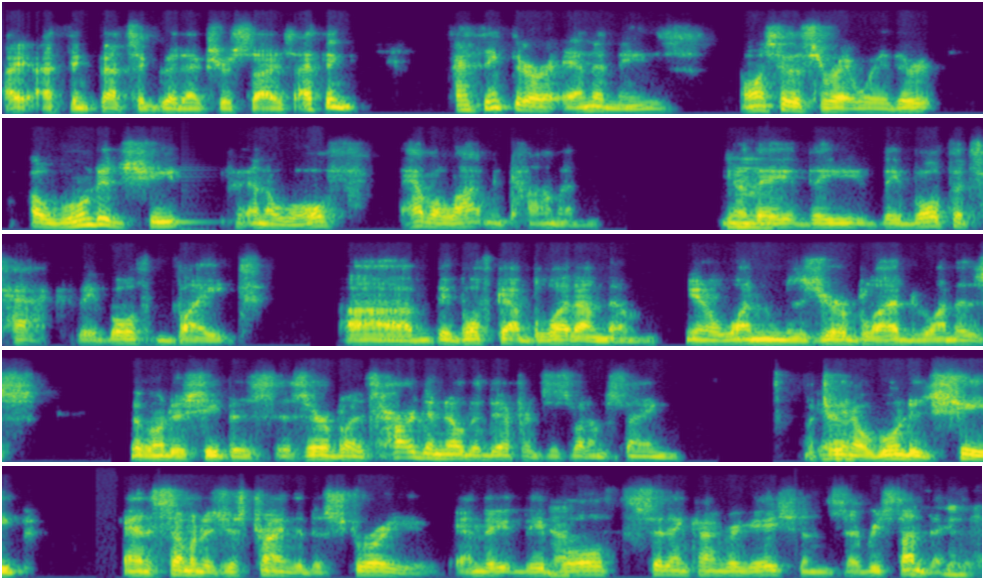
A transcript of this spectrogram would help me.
I, I think that's a good exercise. I think I think there are enemies. I want to say this the right way. There, a wounded sheep and a wolf have a lot in common. You know, mm. they they they both attack. They both bite. Um, they both got blood on them. You know, one is your blood. One is the wounded sheep is, is their blood. It's hard to know the difference. Is what I'm saying between yeah. a wounded sheep and someone who's just trying to destroy you. And they they yeah. both sit in congregations every Sunday.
